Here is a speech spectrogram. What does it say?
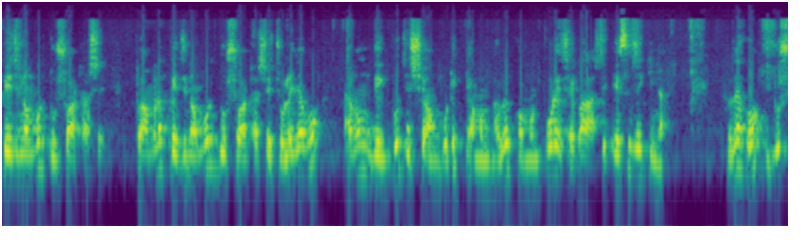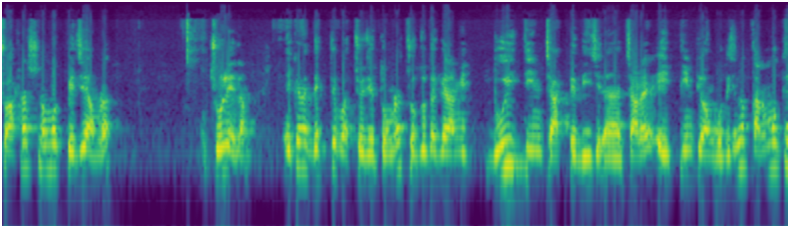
পেজ নম্বর দুশো আঠাশে। তো আমরা পেজ নম্বর দুশো আঠাশে চলে যাব এবং দেখব যে সে অঙ্কটি কেমন ভাবে কমন পড়েছে বা এসেছে কিনা। তো দেখো, দুশো আঠাশ নম্বর পেজে আমরা চলে এলাম। এখানে দেখতে পাচ্ছ যে তোমরা চোদ্দ থেকে আমি দুই, তিন, চারটে দিয়ে চারের এই তিনটি অঙ্ক দিয়েছিলাম। তার মধ্যে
